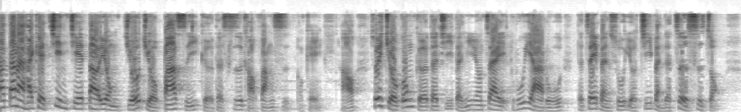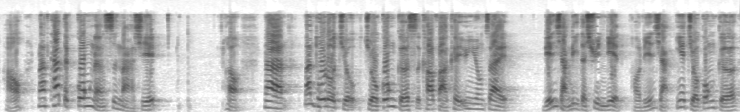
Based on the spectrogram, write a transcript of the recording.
那当然还可以进阶到用九九八十一格的思考方式，OK，好，所以九宫格的基本应用在胡雅茹的这一本书有基本的这四种，好，那它的功能是哪些？好，那曼陀罗九九宫格思考法可以运用在联想力的训练，好，联想，因为九宫格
